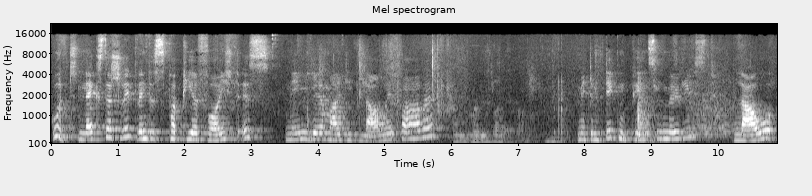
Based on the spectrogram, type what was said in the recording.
Gut, nächster Schritt, wenn das Papier feucht ist, nehmen wir mal die blaue Farbe. Mit dem dicken Pinsel möglichst. Blau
